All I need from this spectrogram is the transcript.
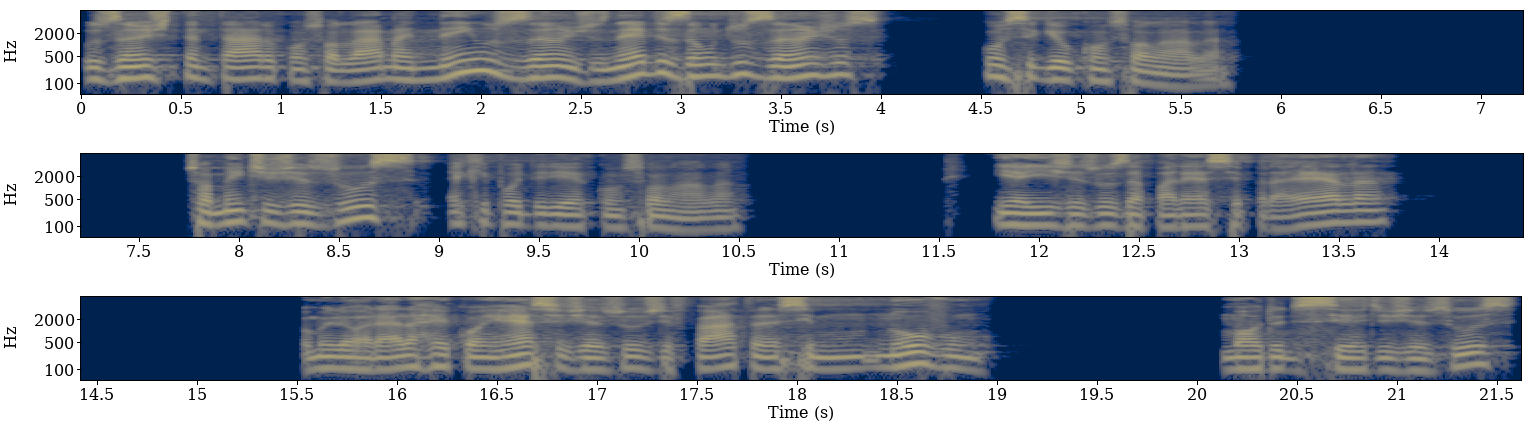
Os anjos tentaram consolar, mas nem os anjos, nem a visão dos anjos conseguiu consolá-la. Somente Jesus é que poderia consolá-la. E aí Jesus aparece para ela, ou melhor, ela reconhece Jesus de fato, nesse novo modo de ser de Jesus,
